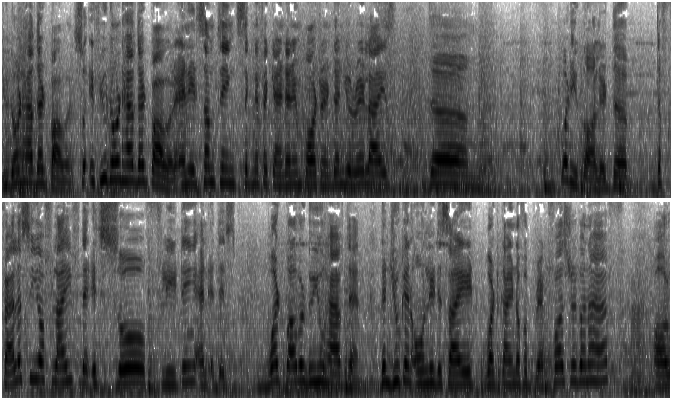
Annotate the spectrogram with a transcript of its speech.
You don't have that power. So if you don't have that power, and it's something significant and important, then you realize the what do you call it the the fallacy of life that it's so fleeting and it's what power do you have then then you can only decide what kind of a breakfast you're gonna have uh-huh. or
